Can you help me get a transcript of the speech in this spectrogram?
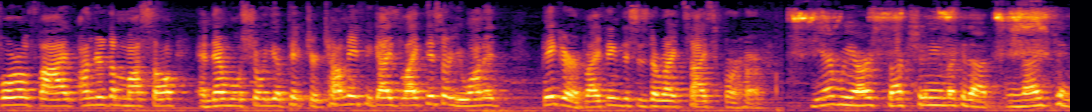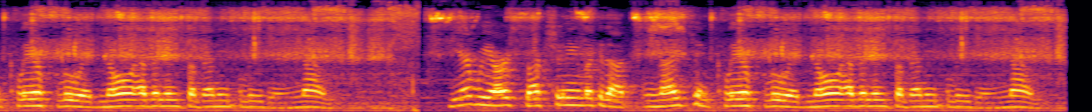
405 under the muscle and then we'll show you a picture. Tell me if you guys like this or you want it bigger, but I think this is the right size for her. Here we are suctioning, look at that, nice and clear fluid, no evidence of any bleeding, nice. Here we are suctioning, look at that, nice and clear fluid, no evidence of any bleeding, nice.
